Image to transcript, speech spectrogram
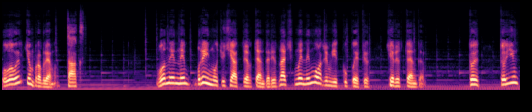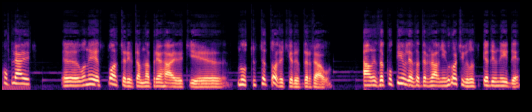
Уловив в чому проблема? Так. Вони не приймуть участь в тендері, значить ми не можемо їх купити через тендер. То, то їм купляють, вони спонсорів там напрягають, і, е, ну це, теж через державу. Але закупівля за державні гроші велосипедів не йде.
